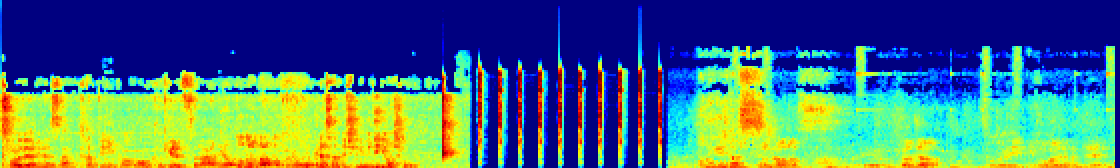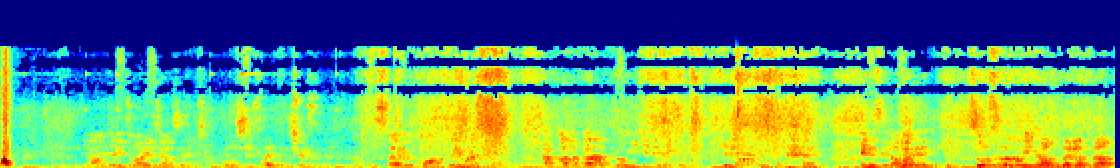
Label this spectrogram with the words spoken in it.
それでは皆さん勝手にパーマをかけるって言ったら兄はどのような思ってるのか皆さんで一緒に見ていきましょう。お願いします。お願いします。今日じゃあいつも通りいつも通りな感じでいや、本当にいつもありがとうございます。今年最後に近いですね僕、最後、もうあっという間ですね。なかなか飲み行けてないけど。え えですよ、やばくね。そろそろ飲み行こなんう。だかんだ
